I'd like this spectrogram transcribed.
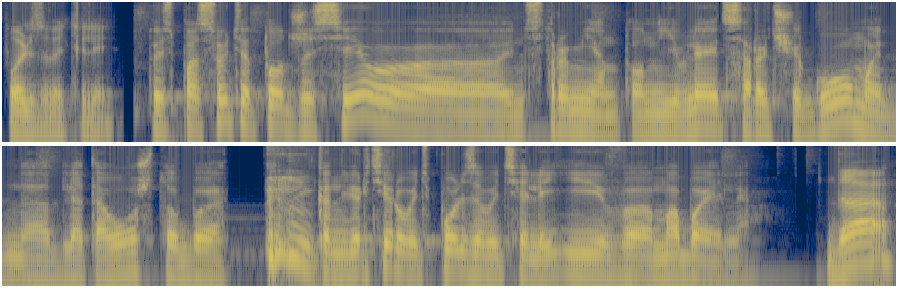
пользователей. То есть, по сути, тот же SEO-инструмент, он является рычагом э, для того, чтобы конвертировать пользователей и в мобайле. Да,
